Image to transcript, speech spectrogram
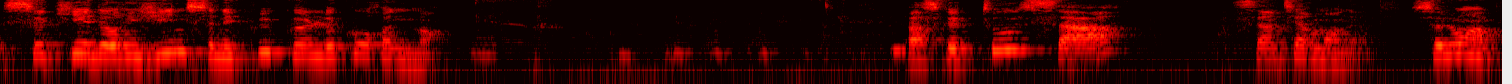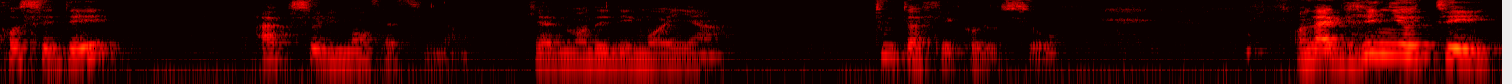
Ce qui est d'origine, ce n'est plus que le couronnement. Parce que tout ça, c'est entièrement neuf. Selon un procédé absolument fascinant, qui a demandé des moyens tout à fait colossaux. On a grignoté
